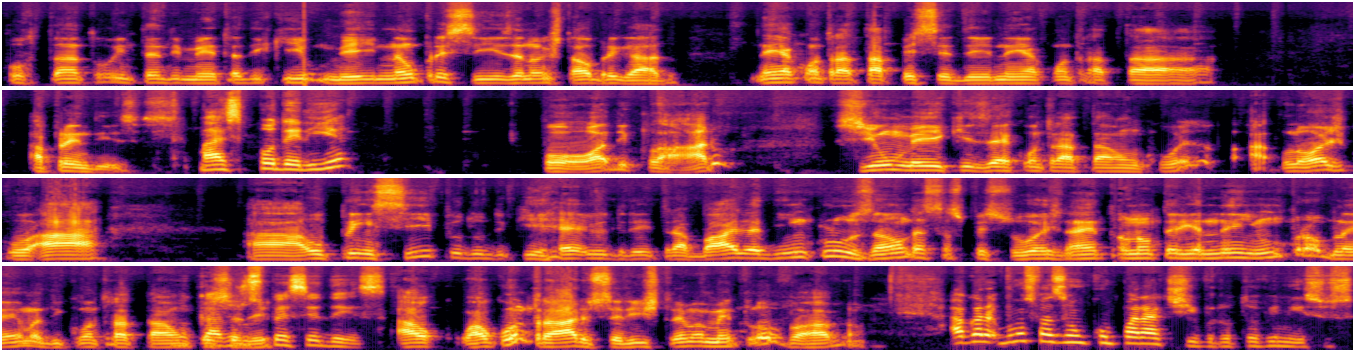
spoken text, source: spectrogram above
Portanto, o entendimento é de que o MEI não precisa, não está obrigado nem a contratar PCD, nem a contratar aprendizes. Mas poderia? Pode, claro. Se um MEI quiser contratar uma coisa, lógico, a, a, o princípio do que rege o direito de trabalho é de inclusão dessas pessoas, né? Então não teria nenhum problema de contratar um no caso PCD. dos PCDs. Ao, ao contrário, seria extremamente louvável. Agora, vamos fazer um comparativo, doutor Vinícius.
